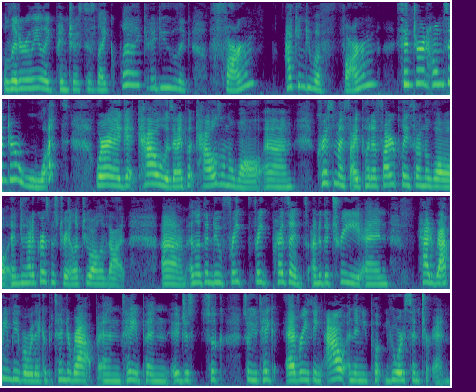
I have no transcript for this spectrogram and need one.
literally like Pinterest is like, what can I do? Like farm? I can do a farm center and home center? What? Where I get cows and I put cows on the wall. Um, Christmas, I put a fireplace on the wall and had a Christmas tree. I left you all of that. Um, and let them do fake, fake presents under the tree and had wrapping paper where they could pretend to wrap and tape and it just took, so you take everything out and then you put your center in.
